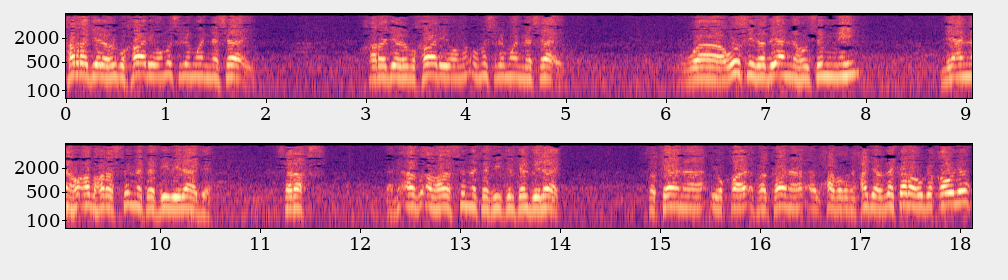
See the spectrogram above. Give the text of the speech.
خرج له البخاري ومسلم والنسائي. خرج له البخاري ومسلم والنسائي. ووصف بأنه سني لأنه أظهر السنة في بلاده. سرخس يعني أظهر السنة في تلك البلاد. فكان يقال فكان الحافظ بن حجر ذكره بقوله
